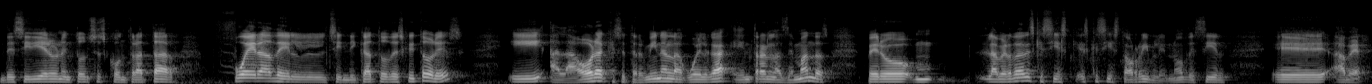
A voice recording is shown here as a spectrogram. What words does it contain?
decidieron entonces contratar fuera del sindicato de escritores y a la hora que se termina la huelga entran las demandas. Pero mm, la verdad es que sí, es, es que sí está horrible, ¿no? Decir, eh, a ver,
